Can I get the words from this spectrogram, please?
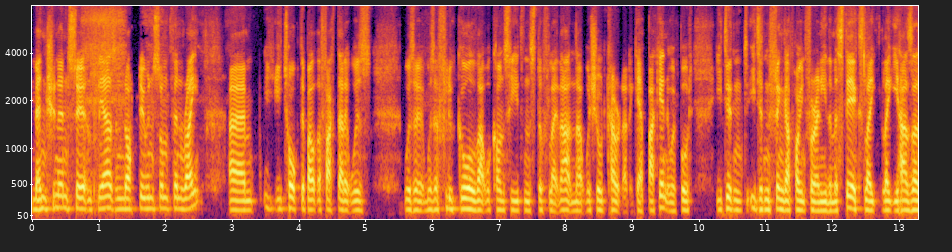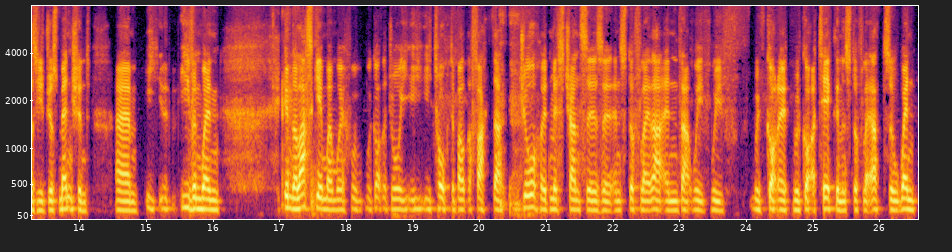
mentioning certain players and not doing something right. Um, he, he talked about the fact that it was was a was a fluke goal that were conceded and stuff like that, and that was showed character to get back into it. But he didn't he didn't finger point for any of the mistakes like like he has as you've just mentioned. Um, he, even when in the last game when we we, we got the draw, he, he talked about the fact that Joe had missed chances and stuff like that, and that we we've we've got to we've got to take them and stuff like that. So when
